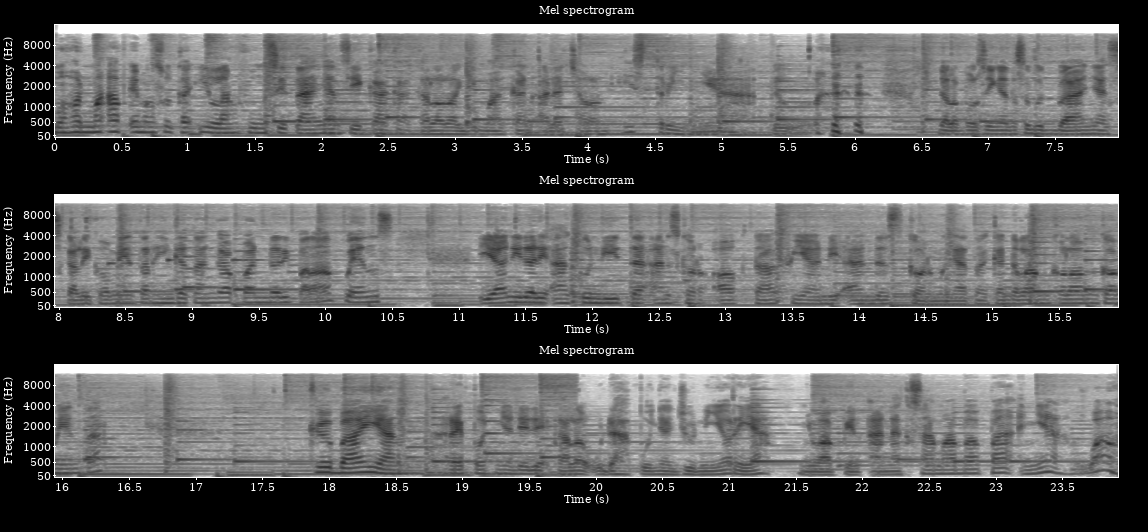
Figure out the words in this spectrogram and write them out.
Mohon maaf emang suka hilang fungsi tangan si kakak kalau lagi makan ada calon istrinya. Tuh. Dalam postingan tersebut banyak sekali komentar hingga tanggapan dari para fans yakni dari akun Dita underscore Octavian di underscore mengatakan dalam kolom komentar Kebayang repotnya dedek kalau udah punya junior ya Nyuapin anak sama bapaknya. Wow.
